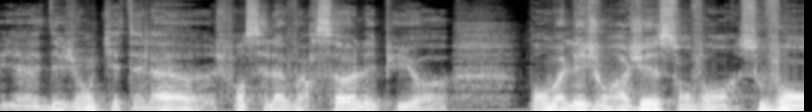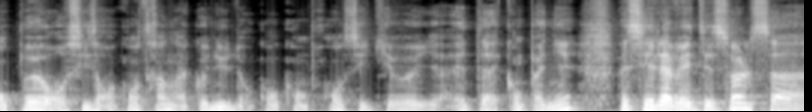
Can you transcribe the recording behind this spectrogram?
il y avait des gens qui étaient là. Je pensais la voir seule, et puis Bon, bah, les gens âgés sont souvent ont peur aussi de rencontrer un inconnu, donc on comprend aussi qu'il veut être accompagné. Mais si elle avait été seule, ça,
